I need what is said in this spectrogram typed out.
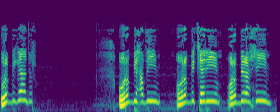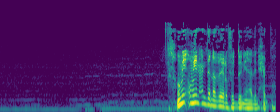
وربي قادر. وربي عظيم. وربي كريم. وربي رحيم. ومين, عندنا غيره في الدنيا هذه نحبه؟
